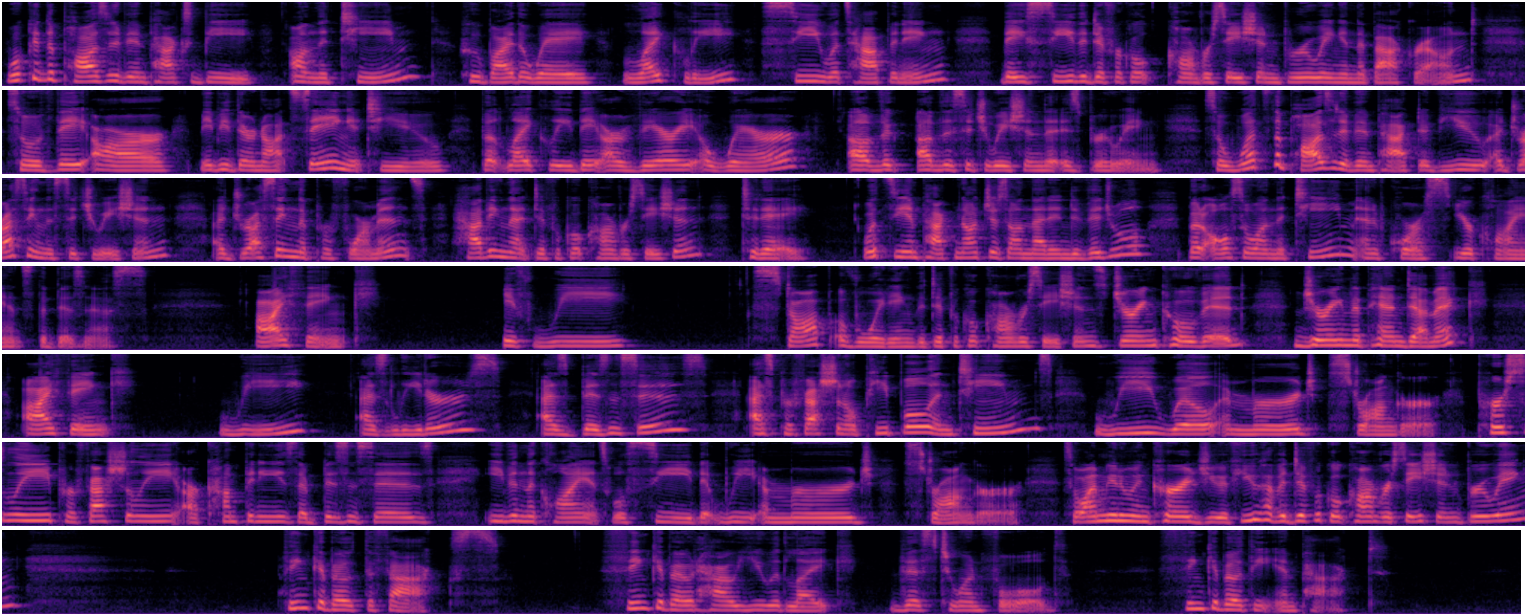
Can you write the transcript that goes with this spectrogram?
What could the positive impacts be on the team, who, by the way, likely see what's happening? They see the difficult conversation brewing in the background. So if they are, maybe they're not saying it to you, but likely they are very aware of the of the situation that is brewing. So what's the positive impact of you addressing the situation, addressing the performance, having that difficult conversation today? What's the impact not just on that individual, but also on the team and, of course, your clients, the business? I think if we stop avoiding the difficult conversations during COVID, during the pandemic, I think we as leaders, as businesses, as professional people and teams, we will emerge stronger personally, professionally, our companies, their businesses, even the clients will see that we emerge stronger. So I'm going to encourage you if you have a difficult conversation brewing, think about the facts. Think about how you would like this to unfold. Think about the impact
